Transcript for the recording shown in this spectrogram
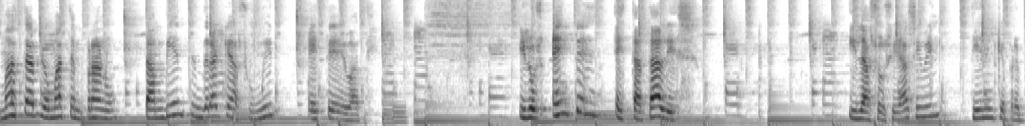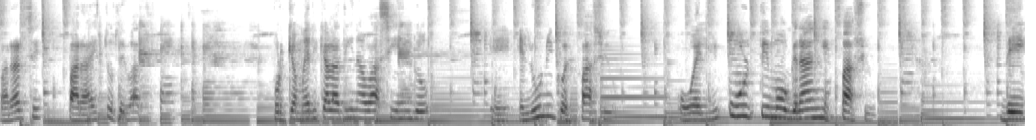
más tarde o más temprano, también tendrá que asumir este debate. Y los entes estatales y la sociedad civil tienen que prepararse para estos debates porque América Latina va siendo eh, el único espacio o el último gran espacio de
